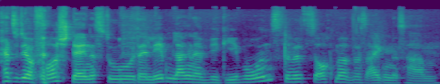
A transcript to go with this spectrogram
Kannst du dir auch vorstellen, dass du dein Leben lang in einer WG wohnst, dann willst du auch mal was Eigenes haben.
